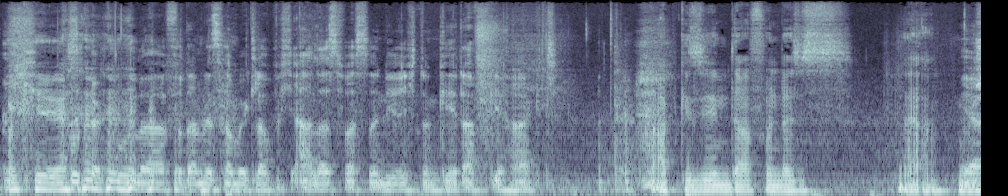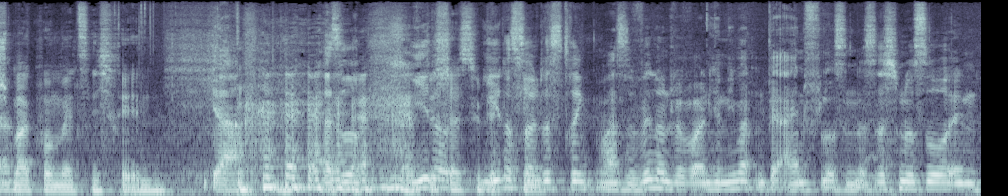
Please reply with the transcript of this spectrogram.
Okay. Coca-Cola, verdammt, jetzt haben wir, glaube ich, alles, was so in die Richtung geht, abgehakt. Abgesehen davon, dass es, naja, Ja. Geschmack wollen wir jetzt nicht reden. Ja, also jeder, ja jeder soll das trinken, was er will und wir wollen hier niemanden beeinflussen. Das ist nur so, in,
